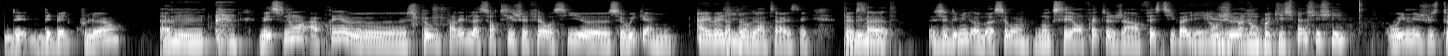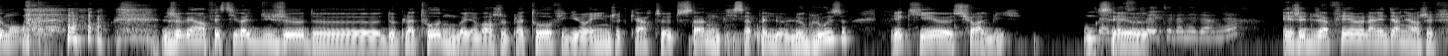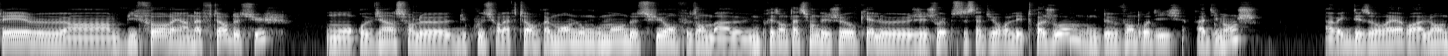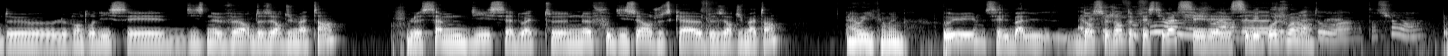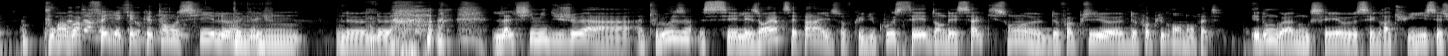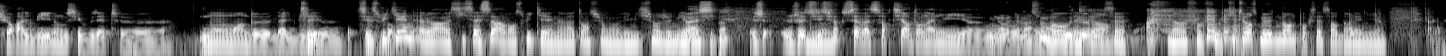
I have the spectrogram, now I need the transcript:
des, belles couleurs. mais sinon après je peux vous parler de la sortie que je vais faire aussi ce week-end. Allez, vas-y. Ça peut vous intéresser. T'as deux minutes. J'ai deux minutes. Oh bah c'est bon. Donc c'est en fait j'ai un festival Et du on jeu. pas dans quoi qui se passe ici? Oui, mais justement, je vais à un festival du jeu de, de plateau, donc il va y avoir jeu de plateau, figurines, jeu de cartes, tout ça, donc qui s'appelle le, le Glues et qui est euh, sur Albi. Donc Ça c'est a euh, déjà été l'année dernière? Et j'ai déjà fait euh, l'année dernière, j'ai fait euh, un before et un after dessus. On revient sur le du coup sur l'after vraiment longuement dessus en faisant bah, une présentation des jeux auxquels euh, j'ai joué parce que ça dure les trois jours, donc de vendredi à dimanche avec des horaires allant de le vendredi c'est 19h 2h du matin le samedi ça doit être 9 ou 10h jusqu'à 2h du matin Ah oui, quand même. Oui oui c'est le bah, Ah dans bah, ce genre des de festival hein, c'est joueurs c'est de des gros joueurs plateau, hein. Attention, hein. pour avoir fait il y a quelques temps aussi le l'alchimie du jeu à, à Toulouse c'est les horaires c'est pareil sauf que du coup c'est dans des salles qui sont euh, deux fois plus euh, deux fois plus grandes en fait et donc voilà donc c'est euh, c'est gratuit c'est sur Albi donc si vous êtes euh, non loin de d'Albi C'est- euh, C'est ce week-end Alors, si ça sort avant ce week-end, hein, attention, l'émission, je garantis si- pas. Je, je suis sûr que ça va sortir dans la nuit. euh, Non, ou, demain ou- soir. Bon, ou demain. ça. Non, faut, faut que Titours me le demande pour que ça sorte dans la nuit. hein.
